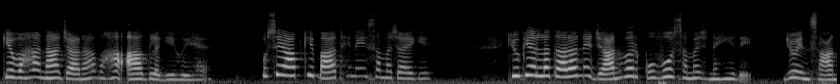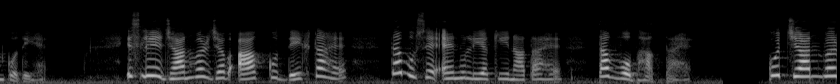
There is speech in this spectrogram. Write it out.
کہ وہاں نہ جانا، وہاں آگ لگی ہوئی ہے۔ اسے آپ کی بات ہی نہیں سمجھ آئے گی۔ کیونکہ اللہ تعالیٰ نے جانور کو وہ سمجھ نہیں دے جو انسان کو دی ہے۔ اس لیے جانور جب آگ کو دیکھتا ہے، تب اسے عین الیقین آتا ہے، تب وہ بھاگتا ہے۔ کچھ جانور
